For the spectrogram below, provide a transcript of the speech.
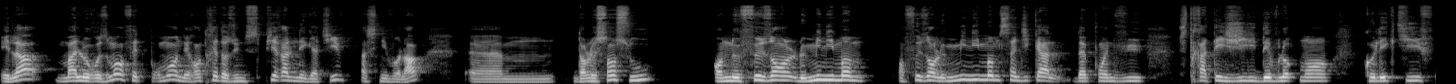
et là, malheureusement, en fait, pour moi, on est rentré dans une spirale négative à ce niveau-là, euh, dans le sens où, en ne faisant le minimum, en faisant le minimum syndical d'un point de vue stratégie, développement collectif,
